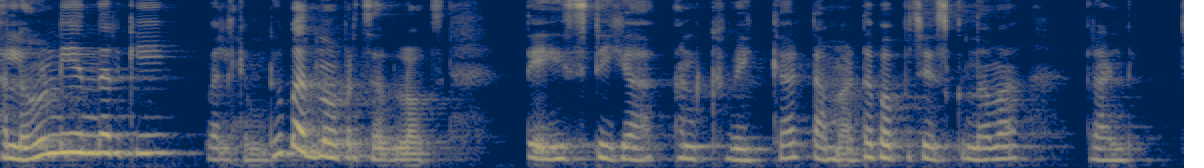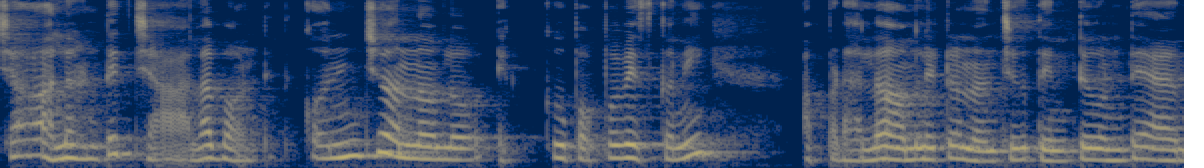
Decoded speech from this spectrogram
హలో అండి అందరికీ. Welcome to Padmaprasad blogs. టేస్టీగా అండ్ క్విక్గా టమాటా పప్పు చేసుకుందామా? రండి. చాలా అంటే చాలా బాగుంటుంది. కొంచెం అన్నంలో ఎక్కువ పప్పు వేసుకొని అప్పడాలో ఆమ్లెట్ నంచుకు తింటూ ఉంటే ఆ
